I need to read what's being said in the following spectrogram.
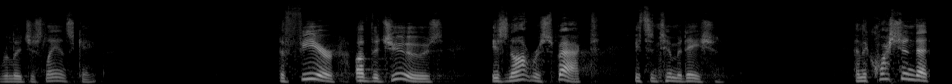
religious landscape. The fear of the Jews is not respect, it's intimidation. And the question that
